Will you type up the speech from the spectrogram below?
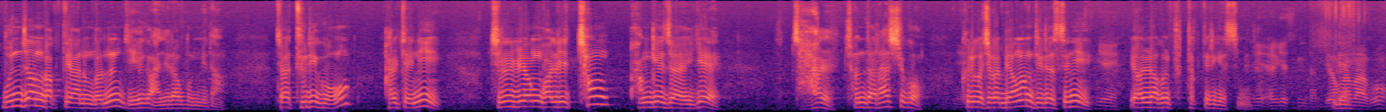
문전박대하는 것은 예의가 아니라고 봅니다. 제가 드리고 갈 테니 질병관리청 관계자에게 잘 전달하시고 그리고 제가 명함 드렸으니 예. 연락을 부탁드리겠습니다. 예, 알겠습니다. 명함하고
